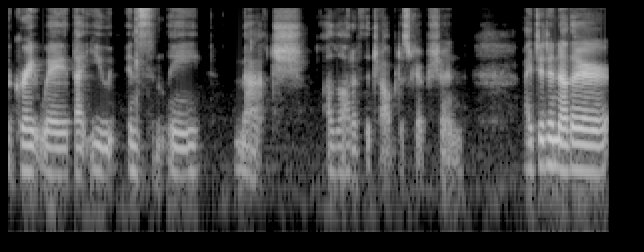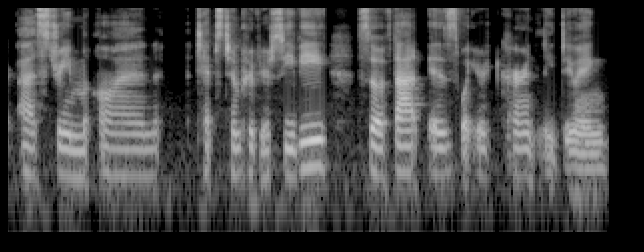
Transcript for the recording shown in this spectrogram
a great way that you instantly match a lot of the job description. I did another uh, stream on tips to improve your CV. So if that is what you're currently doing,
